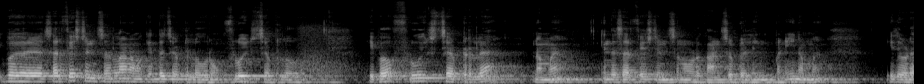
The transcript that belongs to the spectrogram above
இப்போ சர்ஃபேஸ் டென்ஷன்லாம் நமக்கு எந்த சாப்டரில் வரும்? ஃப்ளூயிட்ஸ் சாப்டரில் வரும். இப்போ ஃப்ளூயிட்ஸ் சாப்டரில் நம்ம இந்த சர்ஃபேஸ் டென்ஷனோட கான்செப்டை லிங்க் பண்ணி நம்ம இதோட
